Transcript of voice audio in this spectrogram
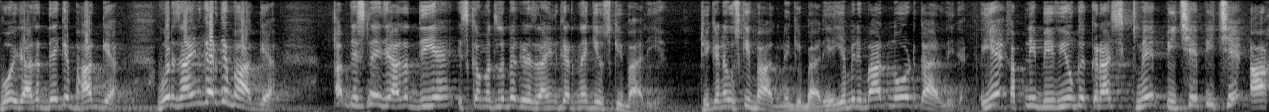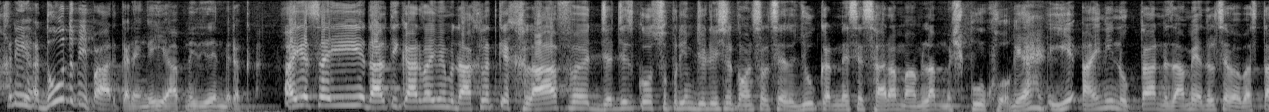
वो इजाज़त दे के भाग गया। वो रिज़ाइन करके भाग गया। अब जिसने इजाज़त दी है, इसका मतलब है कि रिज़ाइन करने की उसकी बारी है। ठीक है ना? उसकी भागने की बारी है। ये मेरी बात नोट कर लीजिए। ये अपनी बीवियों के क्रश में पीछे पीछे आखिरी हदूद भी पार करेंगे, ये आपने जेन में रखना। आई एस आई अदालती कार्रवाई में मुदाखलत के खिलाफ जजेस को सुप्रीम जुडिशल कौंसिल से रजू करने से सारा मामला मशकूक हो गया है। ये आइनी नुकता निज़ाम अदल से वाबस्ता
